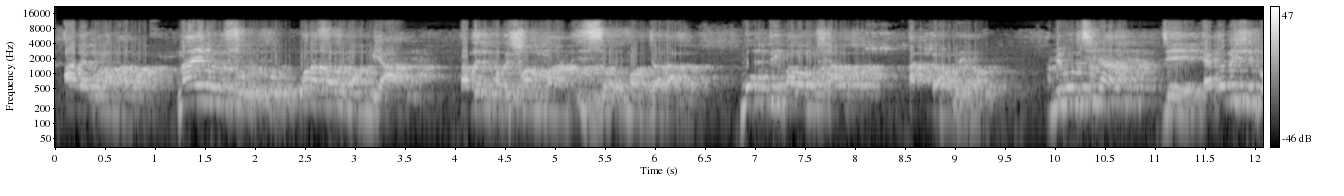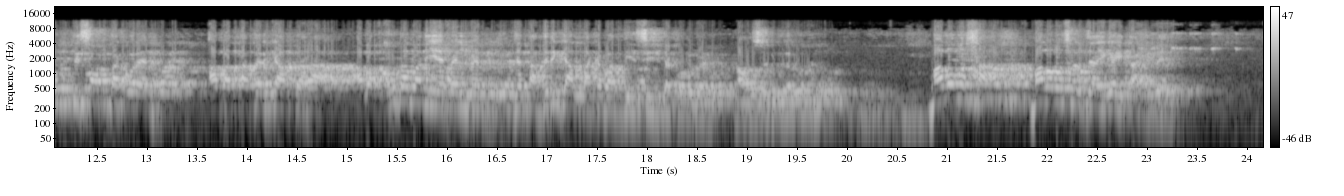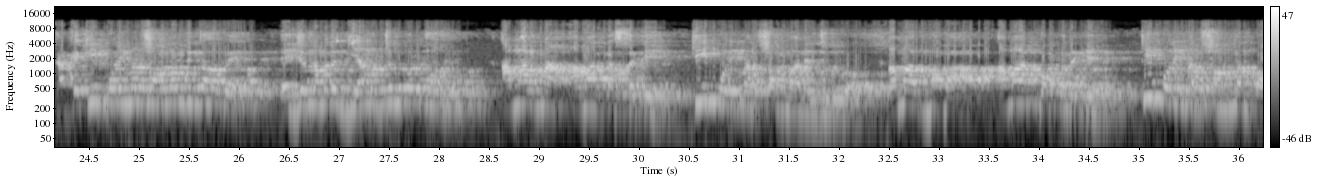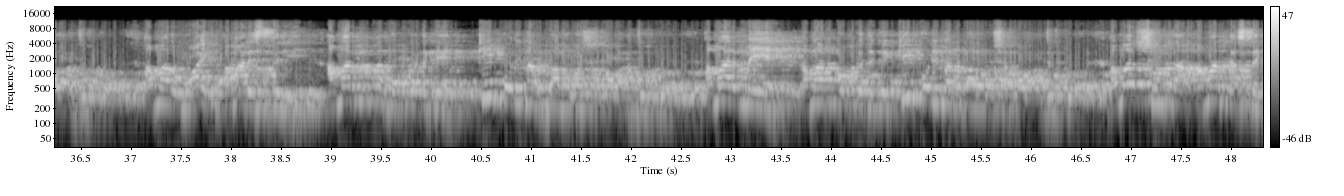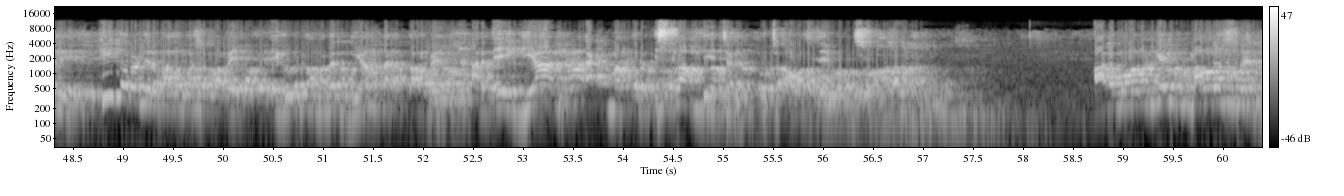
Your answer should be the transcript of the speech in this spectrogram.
আলে ওলামা, নাইবে রাসূল ওরাসাতুল আম্বিয়া, তাদের প্রতি সম্মান, ইজ্জত, মর্যাদা, মুক্তি, ভালোবাসা থাকতে হবে। আমি বলছি না যে এত বেশি ভক্তি শ্রদ্ধা করেন, আবার তাদেরকে আপনারা আবার খোদা বানিয়ে ফেলবেন যে তাদেরকে আল্লাহকে বাদ দিয়ে চিন্তা করবেন। ভালোবাসা, ভালোবাসার জায়গায় থাকবে। কাকে কি পরিমাণ সম্মান দিতে হবে? এর জন্য আমাদের জ্ঞান অর্জন করতে হবে। আমার মা আমার কাছ থেকে কি পরিমাণ সম্মানের যোগ্য? আমার বাবা আমার পক্ষ থেকে কি পরিমাণ সম্মান পাওয়ার যোগ্য? আমার স্ত্রী, আমার পক্ষ থেকে কি পরিমাণ ভালোবাসা পাওয়ার যোগ্য? আমার মেয়ে, আমার পক্ষ থেকে কি পরিমাণ ভালোবাসা পাওয়ার যোগ্য? আমার সন্তান আমার কাছ থেকে কি ধরনের ভালোবাসা পাবে? এগুলো তো আমাদের জ্ঞান থাকতে হবে। আর এই জ্ঞান একমাত্র ইসলাম দিয়েছেন। উচ্চ আওয়াজ দিয়ে বলো সুবহানাল্লাহ। আলম আমাকে ভালোবাসবেন?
